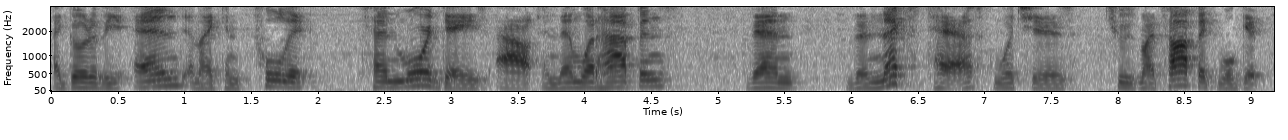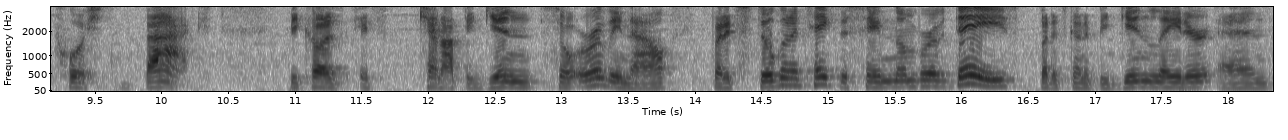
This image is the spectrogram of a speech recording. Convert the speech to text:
I go to the end and I can pull it 10 more days out, and then what happens? then the next task, which is choose my topic, will get pushed back because it cannot begin so early now, but it's still going to take the same number of days, but it's going to begin later and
